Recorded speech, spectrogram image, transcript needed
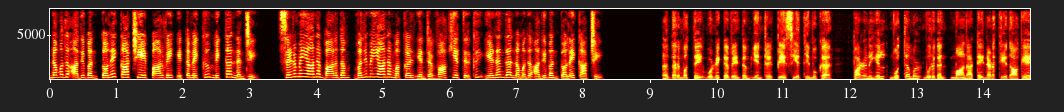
நமது அதிபன் தொலைக்காட்சியை பார்வை இட்டமைக்கு மிக்க நன்றி. செழுமையான பாரதம் வலிமையான மக்கள் என்ற வாக்கியத்திற்கு இணங்க நமது அதிபன் தொலைக்காட்சி. தர்மத்தை ஒழிக்க வேண்டும் என்று பேசிய திமுக பழனியில் முத்தமிழ் முருகன் மாநாட்டை நடத்தியதாக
